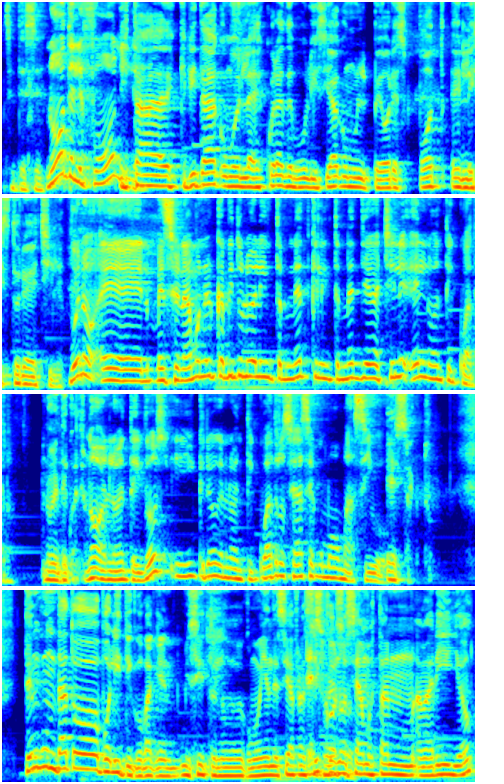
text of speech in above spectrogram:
CTC. No, telefónica. Y está descrita como en las escuelas de publicidad como el peor spot en la historia de Chile. Bueno, eh, mencionamos en el capítulo del internet que el internet llega a Chile el 94. 94. No, el 92 y creo que el 94 se hace como masivo. Exacto. Tengo un dato político para que, insisto, no- como bien decía Francisco, Eso, no eso. seamos tan amarillos,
